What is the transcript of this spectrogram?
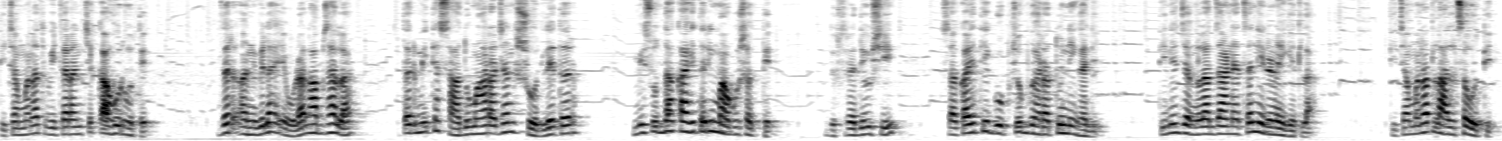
तिच्या मनात विचारांचे काहूर होते. जर अन्वीला एवढा लाभ झाला तर मी त्या साधू महाराजांना शोधले तर? मी सुद्धा काहीतरी मागू शकते. दुसऱ्या दिवशी सकाळी ती गुपचूप घरातून निघाली. तिने जंगलात जाण्याचा निर्णय घेतला. तिच्या मनात लालसा होती.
